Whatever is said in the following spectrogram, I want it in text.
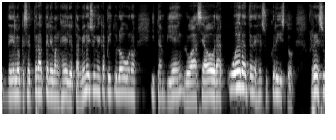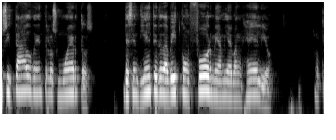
de lo que se trata el Evangelio. También lo hizo en el capítulo 1 y también lo hace ahora. Acuérdate de Jesucristo, resucitado de entre los muertos, descendiente de David conforme a mi Evangelio. ¿Ok?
